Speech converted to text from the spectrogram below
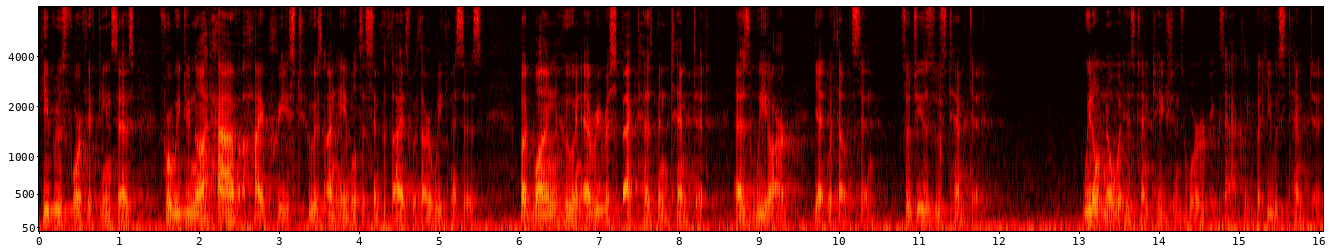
Hebrews 4:15 says, "For we do not have a high priest who is unable to sympathize with our weaknesses, but one who in every respect has been tempted as we are, yet without sin." So Jesus was tempted. We don't know what his temptations were exactly, but he was tempted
